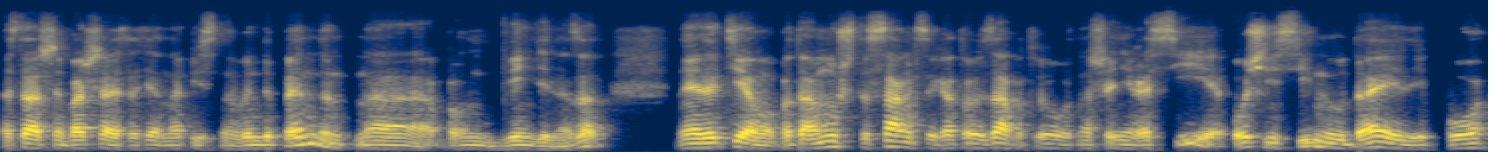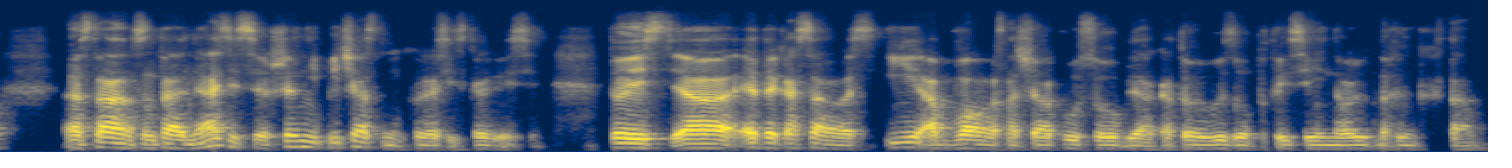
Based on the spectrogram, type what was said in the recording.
достаточно большая статья написана в Independent, на, по-моему, две недели назад, на эту тему, потому что санкции, которые Запад ввел в отношении России, очень сильно ударили по э, странам Центральной Азии, совершенно не причастными к российской агрессии. То есть э, это касалось и обвала сначала курса рубля, который вызвал потрясение на валютных рынках там.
